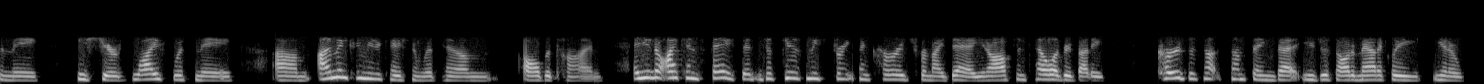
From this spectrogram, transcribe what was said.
to me, He shares life with me. Um, I'm in communication with Him all the time. And, you know, I can face it just gives me strength and courage for my day. You know, I often tell everybody courage is not something that you just automatically, you know,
